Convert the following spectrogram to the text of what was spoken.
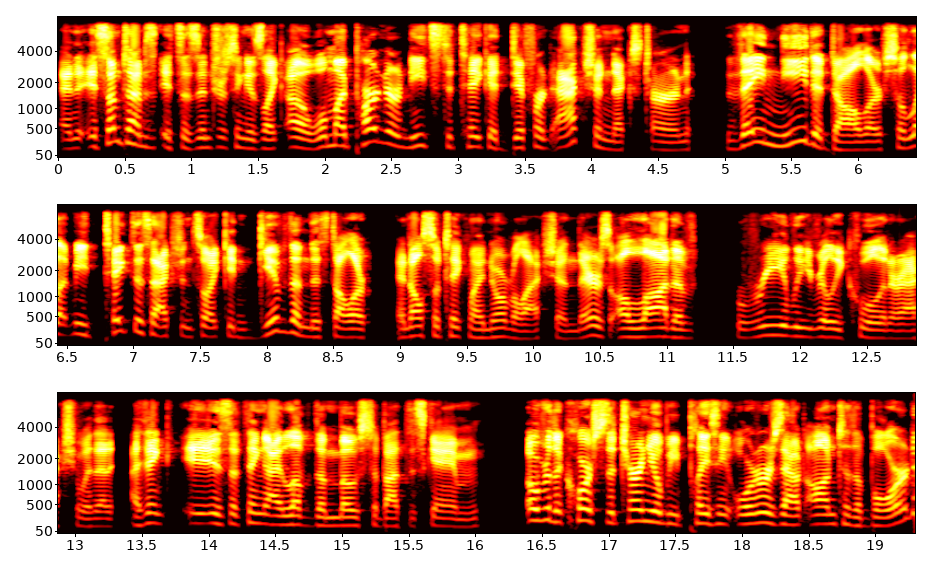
And it, sometimes it's as interesting as like, oh, well, my partner needs to take a different action next turn. They need a dollar, so let me take this action so I can give them this dollar and also take my normal action. There's a lot of really, really cool interaction with it. I think is the thing I love the most about this game. Over the course of the turn, you'll be placing orders out onto the board,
